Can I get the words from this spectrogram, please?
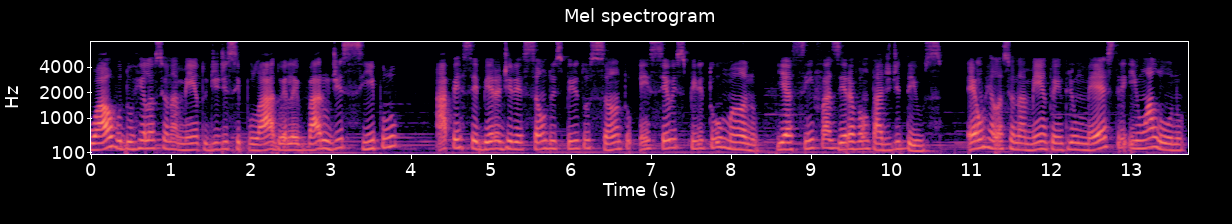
O alvo do relacionamento de discipulado é levar o discípulo a perceber a direção do Espírito Santo em seu espírito humano e assim fazer a vontade de Deus. É um relacionamento entre um mestre e um aluno,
